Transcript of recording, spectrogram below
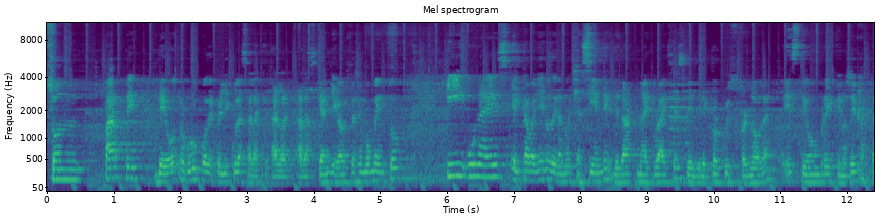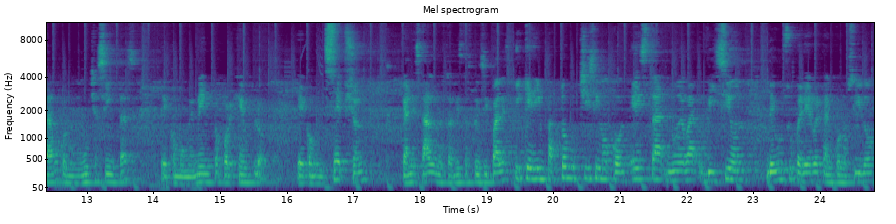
son parte de otro grupo de películas a, las que han llegado hasta ese momento. Y una es El Caballero de la Noche Asciende, The Dark Knight Rises, del director Christopher Nolan, este hombre que nos ha impactado con muchas cintas, eh, como Memento, por ejemplo, eh, como Inception, que han estado en nuestras listas principales y que impactó muchísimo con esta nueva visión de un superhéroe tan conocido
